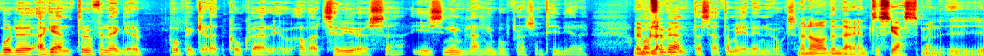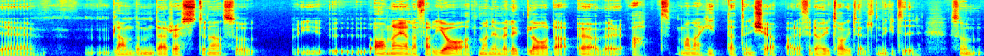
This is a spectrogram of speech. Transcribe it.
Både agenter och förläggare påpekar att KKR har varit seriösa i sin inblandning i bokbranschen tidigare. Men man förväntar sig att de är det nu också. Men av den där entusiasmen i, eh, bland de där rösterna så anar i alla fall jag att man är väldigt glada över att man har hittat en köpare. För det har ju tagit väldigt mycket tid. Som,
